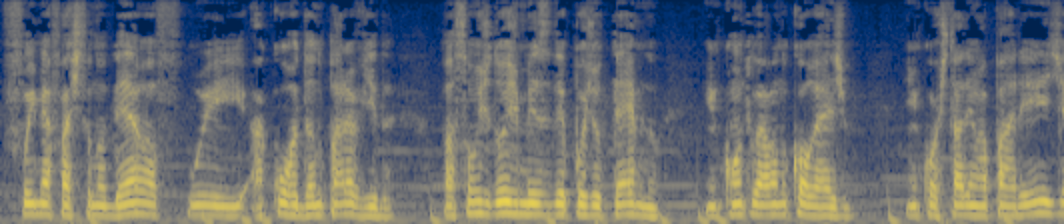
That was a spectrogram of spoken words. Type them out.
fui me afastando dela, fui acordando para a vida. Passou uns dois meses depois do término, encontro ela no colégio, encostada em uma parede,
